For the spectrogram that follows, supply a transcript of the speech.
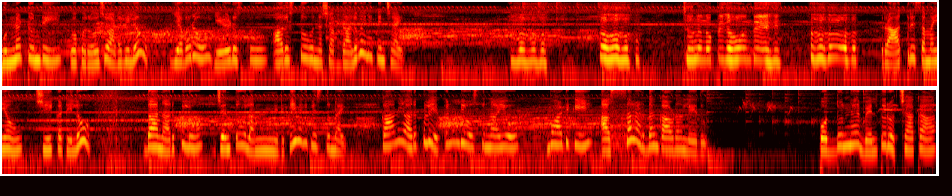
ఉన్నట్టుండి ఒకరోజు అడవిలో ఎవరో ఏడుస్తూ అరుస్తూ ఉన్న శబ్దాలు వినిపించాయి. చాలా నొప్పిగా ఉంది. రాత్రి సమయం చీకటిలో దాని అరుపులు జంతువులన్నిటికీ వినిపిస్తున్నాయి. కాని అరుపులు ఎక్కడి నుండి వస్తున్నాయో వాటికి అస్సలు అర్థం కావడం లేదు. పొద్దున్నే వెళ్తురొచ్చాక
